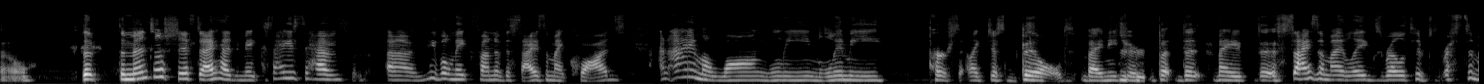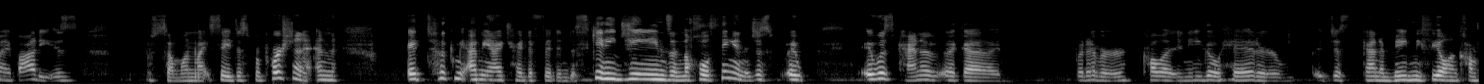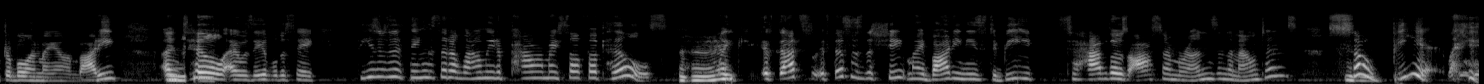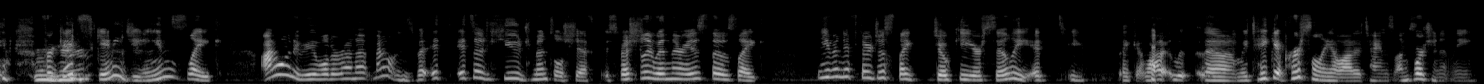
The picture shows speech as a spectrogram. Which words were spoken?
so the the mental shift i had to make because i used to have uh, people make fun of the size of my quads and i am a long lean limmy person like just build by nature mm-hmm. but the my the size of my legs relative to the rest of my body is someone might say disproportionate and it took me i mean i tried to fit into skinny jeans and the whole thing and it just it, it was kind of like a whatever call it an ego hit or it just kind of made me feel uncomfortable in my own body mm-hmm. until i was able to say these are the things that allow me to power myself up hills mm-hmm. like if that's if this is the shape my body needs to be to have those awesome runs in the mountains so mm-hmm. be it like forget mm-hmm. skinny jeans like I want to be able to run up mountains. But it's it's a huge mental shift, especially when there is those like, even if they're just like jokey or silly, it's you, like a lot. Of, uh, we take it personally a lot of times, unfortunately.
